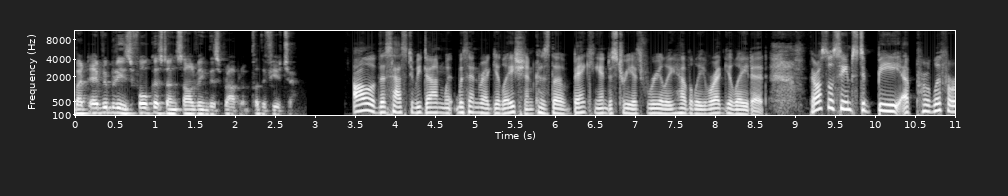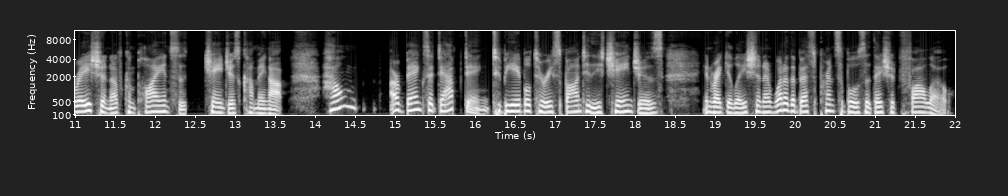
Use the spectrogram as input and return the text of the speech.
But everybody is focused on solving this problem for the future all of this has to be done w- within regulation because the banking industry is really heavily regulated. There also seems to be a proliferation of compliance changes coming up. How are banks adapting to be able to respond to these changes in regulation, and what are the best principles that they should follow?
